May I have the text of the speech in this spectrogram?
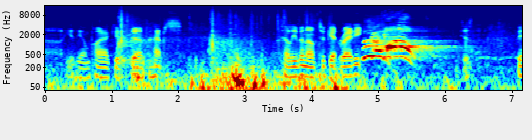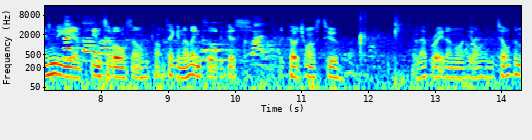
Uh, here the umpire could uh, perhaps tell Ivanov to get ready. Just been the um, interval, so he can't take another interval because the coach wants to elaborate on what he already told them.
